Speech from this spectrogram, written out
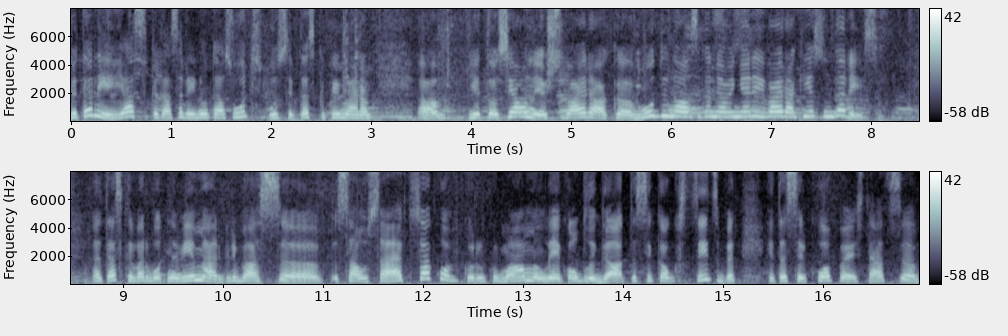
Bet arī jāskatās arī no tās otras puses ir tas, ka, piemēram, um, ja tos jauniešus vairāk uh, mudinās, gan jau viņi arī vairāk ies un darīs. Tas, ka varbūt nevienmēr gribās uh, savu sēklu sakopt, kur, kur māma liek obligāti, tas ir kaut kas cits. Bet, ja tas ir kopējs tāds uh,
